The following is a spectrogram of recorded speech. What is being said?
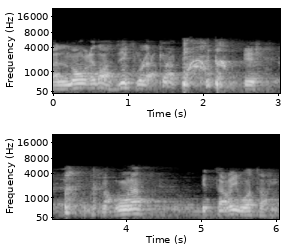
الموعظة ذكر الأحكام. إيش؟ مقرونة بالترغيب والترهيب.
